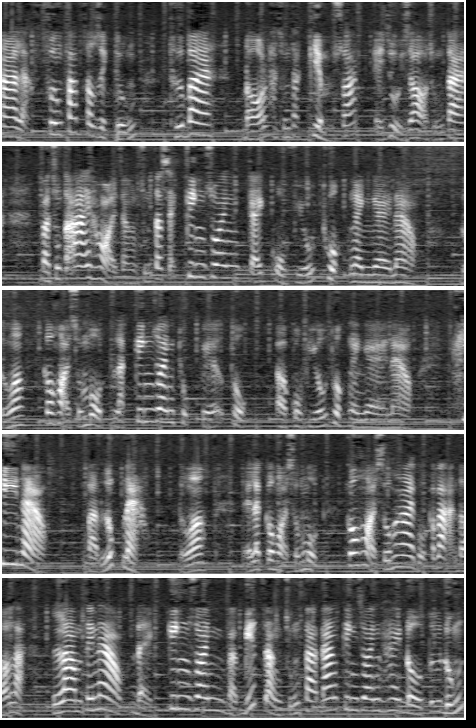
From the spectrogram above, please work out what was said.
Hai là phương pháp giao dịch đúng. Thứ ba đó là chúng ta kiểm soát cái rủi ro của chúng ta. Và chúng ta ai hỏi rằng chúng ta sẽ kinh doanh cái cổ phiếu thuộc ngành nghề nào đúng không? Câu hỏi số 1 là kinh doanh thuộc phiếu thuộc uh, cổ phiếu thuộc ngành nghề nào khi nào và lúc nào đúng không? Đấy là câu hỏi số 1 câu hỏi số 2 của các bạn đó là làm thế nào để kinh doanh và biết rằng chúng ta đang kinh doanh hay đầu tư đúng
